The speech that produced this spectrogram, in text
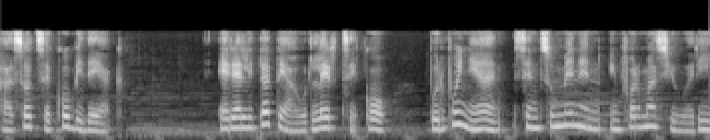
jasotzeko bideak. Errealitatea urlertzeko, burbuinean zentzumenen informazioari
